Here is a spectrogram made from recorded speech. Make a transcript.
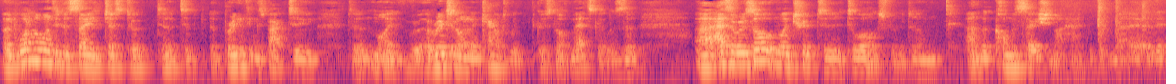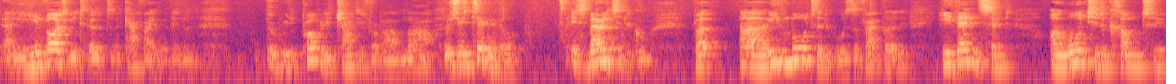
But what I wanted to say, just to, to, to bring things back to, to my original encounter with Gustav Metzger, was that uh, as a result of my trip to, to Oxford um, and the conversation I had with him, uh, and he invited me to go to the cafe with him, and we probably chatted for about an hour. Which is typical. It's very typical, but uh, even more typical was the fact that he then said, "I want you to come to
